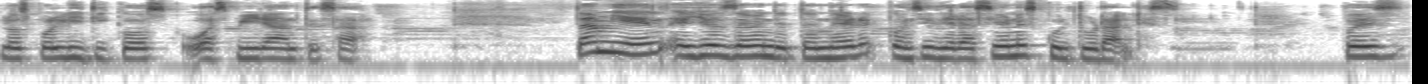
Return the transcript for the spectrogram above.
los políticos o aspirantes a. También ellos deben de tener consideraciones culturales, pues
